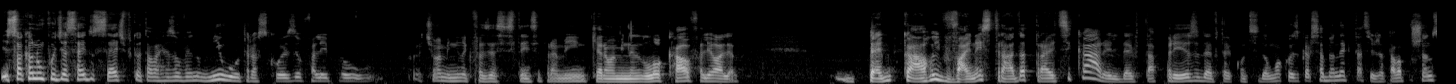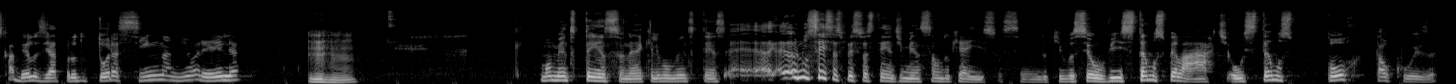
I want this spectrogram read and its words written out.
E só que eu não podia sair do set porque eu estava resolvendo mil outras coisas. Eu falei pro. Tinha uma menina que fazia assistência para mim, que era uma menina local. Eu falei: olha, pega o carro e vai na estrada atrás desse cara. Ele deve estar tá preso, deve ter acontecido alguma coisa, eu quero saber onde é que tá. Você já estava puxando os cabelos e a produtora assim na minha orelha. Uhum. Momento tenso, né? Aquele momento tenso. É, eu não sei se as pessoas têm a dimensão do que é isso, assim, do que você ouvir estamos pela arte ou estamos por tal coisa.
